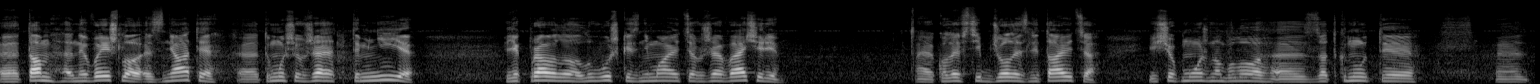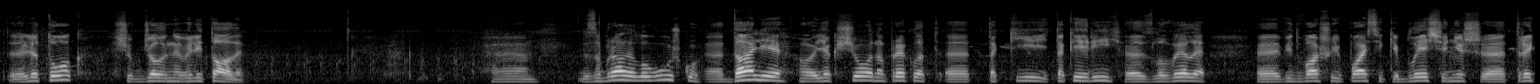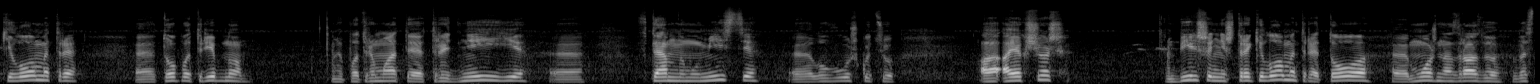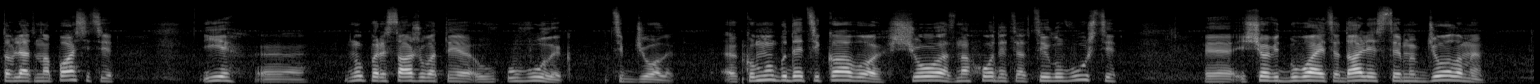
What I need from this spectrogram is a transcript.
Е, Там не вийшло зняти, е, тому що вже темніє. Як правило, ловушки знімаються вже ввечері, коли всі бджоли злітаються. І щоб можна було заткнути льоток, щоб бджоли не вилітали. Е, Забрали ловушку. Е, Далі, якщо, наприклад, е, такий, такий рій е, зловили е, від вашої пасіки ближче, ніж е, 3 кілометри, е, то потрібно е, потримати 3 дні її е, в темному місці, е, ловушку цю. А, а якщо ж більше, ніж 3 кілометри, то е, можна зразу виставляти на пасіці і е, ну, пересаджувати у вулик ці бджоли. Е, Кому буде цікаво, що знаходиться в цій ловушці і що відбувається далі з цими бджолами,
